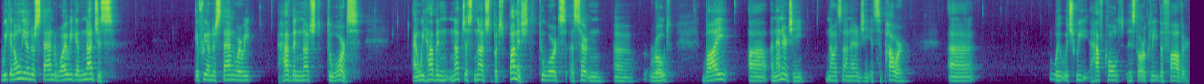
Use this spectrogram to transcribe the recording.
we can only understand why we get nudges if we understand where we have been nudged towards. And we have been not just nudged, but punished towards a certain uh, road by uh, an energy. No, it's not an energy, it's a power uh, which we have called historically the Father.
